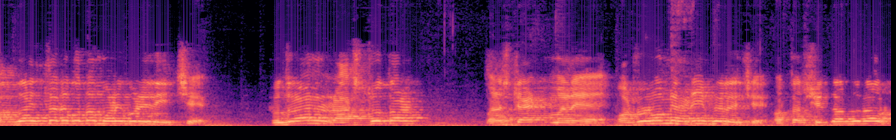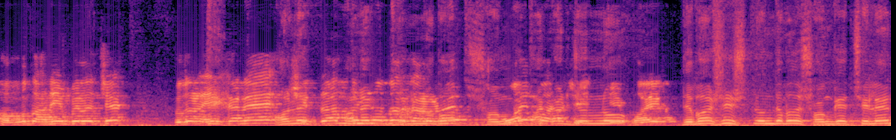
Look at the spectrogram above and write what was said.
আফগানিস্তানের কথা মনে করে দিচ্ছে। সুতরাং রাষ্ট্র তার মানে স্ট্যাট মানে অটোনমি হারিয়ে ফেলেছে। অর্থাৎ সিদ্ধান্ত নেওয়ার ক্ষমতা হারিয়ে ফেলেছে। সুতরাং এখানে সিদ্ধান্ত সঙ্গে থাকার জন্য দেবাশিস নন্দী আমাদের সঙ্গে ছিলেন।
